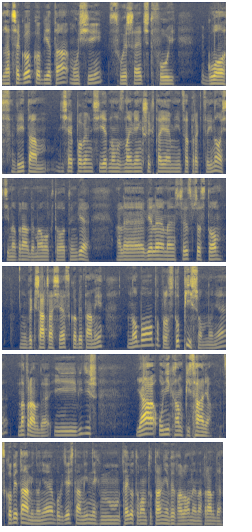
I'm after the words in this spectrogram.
Dlaczego kobieta musi słyszeć Twój głos? Witam. Dzisiaj powiem Ci jedną z największych tajemnic atrakcyjności. Naprawdę mało kto o tym wie, ale wiele mężczyzn przez to wykrzacza się z kobietami, no bo po prostu piszą, no nie? Naprawdę. I widzisz, ja unikam pisania z kobietami, no nie? Bo gdzieś tam innych tego to mam totalnie wywalone, naprawdę.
